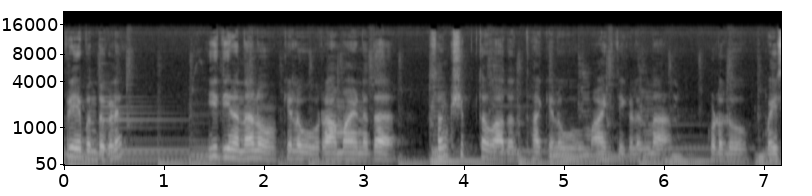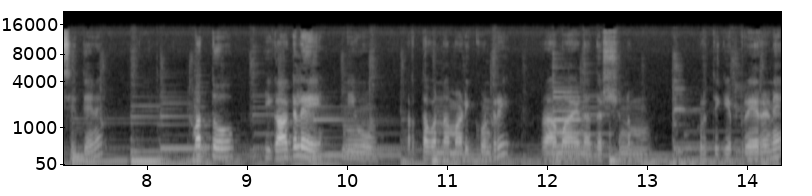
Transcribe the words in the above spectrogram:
ಪ್ರಿಯ ಬಂಧುಗಳೇ, ಈ ದಿನ ನಾನು ಕೆಲವು ರಾಮಾಯಣದ ಸಂಕ್ಷಿಪ್ತವಾದಂತಹ ಕೆಲವು ಮಾಹಿತಿಗಳನ್ನು ಕೊಡಲು ಬಯಸಿದ್ದೇನೆ. ಮತ್ತು ಈಗಾಗಲೇ ನೀವು ಅರ್ಥವನ್ನು ಮಾಡಿಕೊಂಡ್ರಿ, ರಾಮಾಯಣ ದರ್ಶನಂ ಕೃತಿಗೆ ಪ್ರೇರಣೆ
